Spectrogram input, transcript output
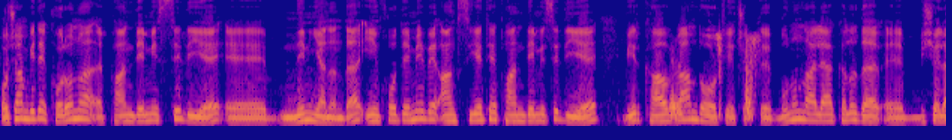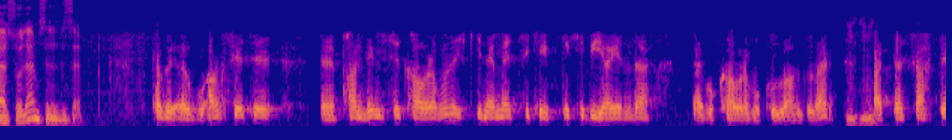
Hocam bir de korona pandemisi diye e, nin yanında infodemi ve anksiyete pandemisi diye bir kavram da ortaya çıktı. Bununla alakalı da e, bir şeyler söyler misiniz bize? Tabii e, bu anksiyete e, pandemisi kavramını ilk yine Medscape'deki bir yayında e, bu kavramı kullandılar. Hı hı. Hatta sahte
